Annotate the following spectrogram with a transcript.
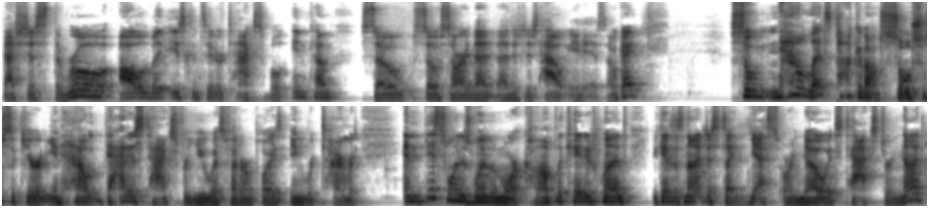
That's just the rule. All of it is considered taxable income. So, so sorry that that is just how it is. Okay. So now let's talk about Social Security and how that is taxed for as federal employees in retirement. And this one is one of the more complicated ones because it's not just a yes or no, it's taxed or not.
